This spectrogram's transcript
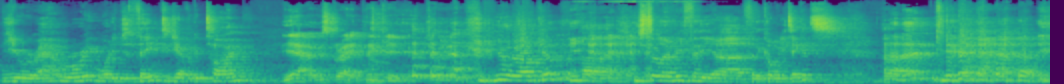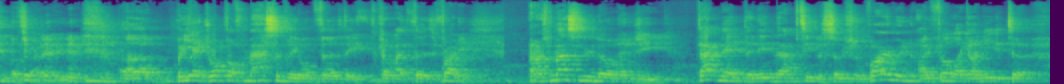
you were at, Rory. What did you think? Did you have a good time? Yeah, it was great. Thank you. Enjoyed it. You're welcome. Uh, you still owe me for the uh, for the comedy tickets. Uh, I'll try to. Um, but yeah, dropped off massively on Thursday, kind of like Thursday, Friday. And I was massively low on energy. That meant that in that particular social environment, I felt like I needed to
